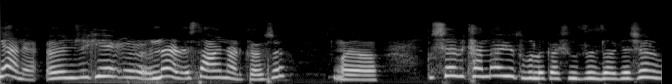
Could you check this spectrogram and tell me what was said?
Yani önceki eee, neredeyse aynı arkadaşlar. Eee sefer bir tane daha YouTuber'la karşınızdayız arkadaşlar.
